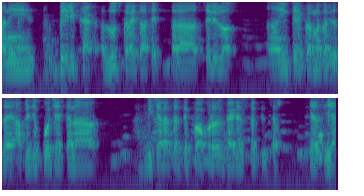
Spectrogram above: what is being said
आणि बेली फॅट लूज करायचं असेल तर सेल्युलॉस इनटेक करणं गरजेचं आहे. आपले जे कोच आहेत त्यांना विचारा सर ते प्रॉपर गायडन्स करतील सर यस या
